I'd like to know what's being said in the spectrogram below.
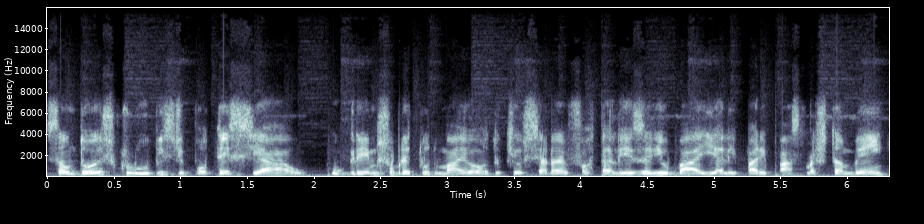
são dois clubes de potencial, o Grêmio, sobretudo, maior do que o Ceará e Fortaleza, e o Bahia ali para e passo, mas também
